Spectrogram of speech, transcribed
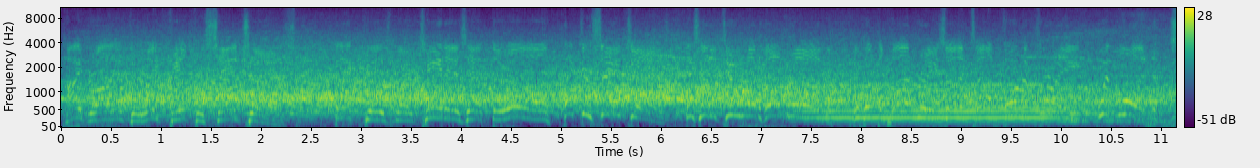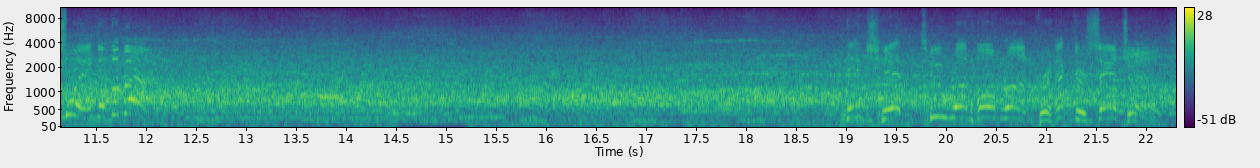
High drive to right field for Sanchez. Back goes Martinez at the wall. Hector Sanchez has hit a two-run home run to put the Padres on top, four to three, with one swing of the bat. Pinch hit, two-run home run for Hector Sanchez.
